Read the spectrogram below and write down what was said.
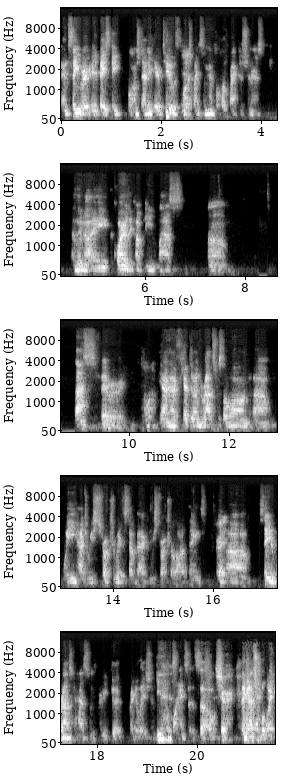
and Sabre it basically launched out of here too. It was launched by some mental health practitioners, and then I acquired the company last um, last February. Yeah, and I've kept it under wraps for so long. Um, we had to restructure. We had to step back and restructure a lot of things. Right. Um, state of Nebraska has some pretty good regulations Yes. and compliances, so Sure. they got your boy.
